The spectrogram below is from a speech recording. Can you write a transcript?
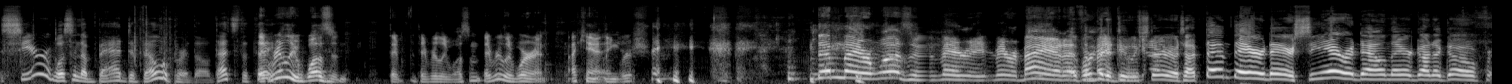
Sierra wasn't a bad developer though. That's the thing. They really wasn't. They, they really wasn't. They really weren't. I can't English. Them there wasn't very very bad. at if we're gonna do of the stereotype, them there, there, Sierra down there gonna go. For,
